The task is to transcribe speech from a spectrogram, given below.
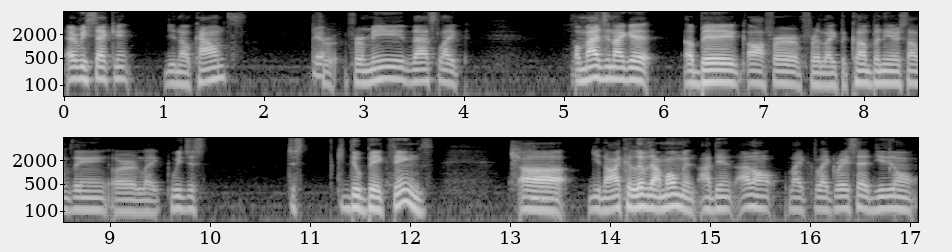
every second, you know, counts. Yep. For for me, that's like imagine I get a big offer for like the company or something or like we just just do big things. Uh, you know, I could live that moment. I didn't I don't like like Ray said, you don't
